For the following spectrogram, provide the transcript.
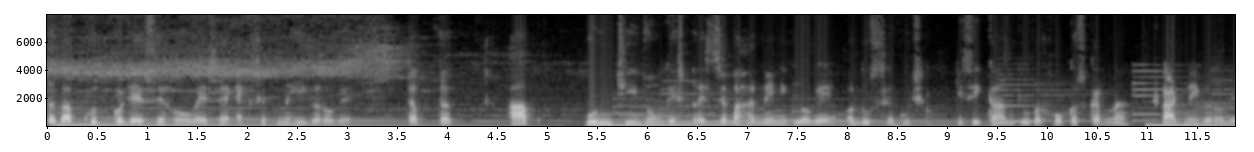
तक आप खुद को जैसे हो वैसे एक्सेप्ट नहीं करोगे तब तक आप उन चीज़ों के स्ट्रेस से बाहर नहीं निकलोगे और दूसरे कुछ किसी काम के ऊपर फोकस करना स्टार्ट नहीं करोगे।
